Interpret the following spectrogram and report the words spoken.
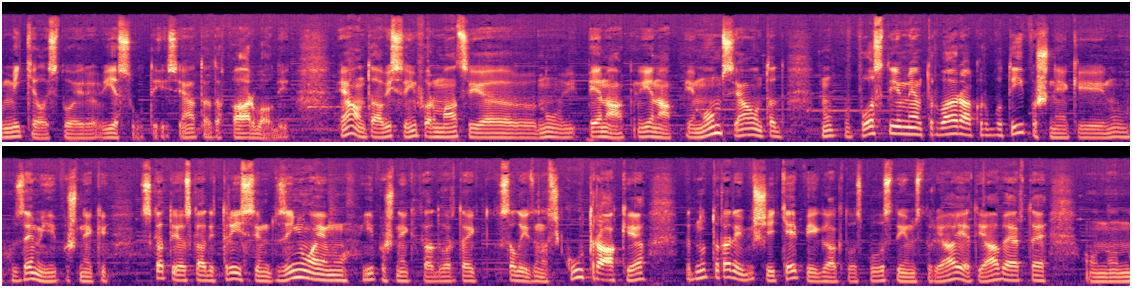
Miķelis to ir iesūtījis, jā, tādā pārbaudīt. Jā, tā visa informācija nu, pienāk, ienāk pie mums, jā, un tad nu, postījumiem tur vairāk varbūt īpašnieki, nu, zemju īpašnieki. Skatījos, kādi 300 ziņojumu īpašnieki, tādi var teikt, salīdzinoši kūtrāki, ja, bet nu, tur arī bija šī ķepīgāk tos postījumus tur jāiet, jāvērtē. Un, un,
